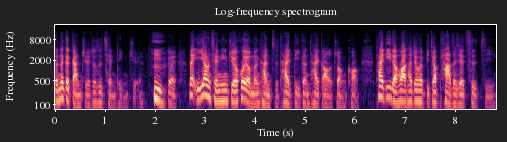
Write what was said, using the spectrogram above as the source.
的那个感觉，就是前庭觉。嗯，对，那一样前庭觉会有门槛值太低跟太高的状况。太低的话，他就会比较怕这些刺激。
